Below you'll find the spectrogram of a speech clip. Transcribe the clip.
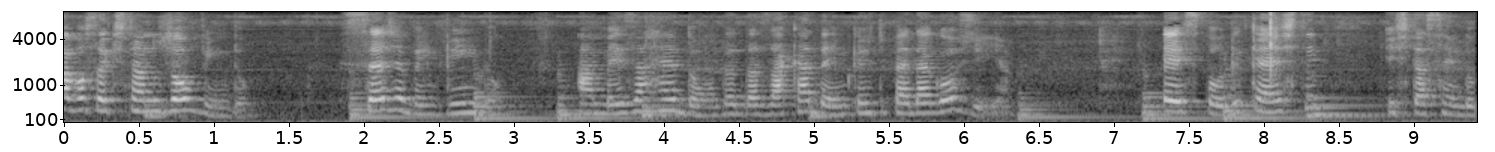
Olá, você que está nos ouvindo. Seja bem-vindo à mesa redonda das acadêmicas de pedagogia. Esse podcast está sendo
